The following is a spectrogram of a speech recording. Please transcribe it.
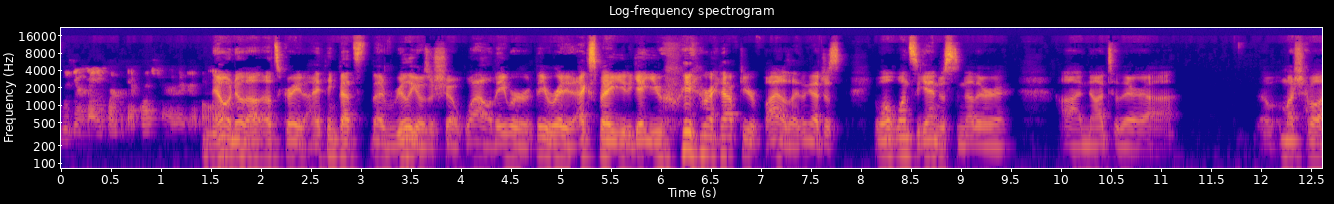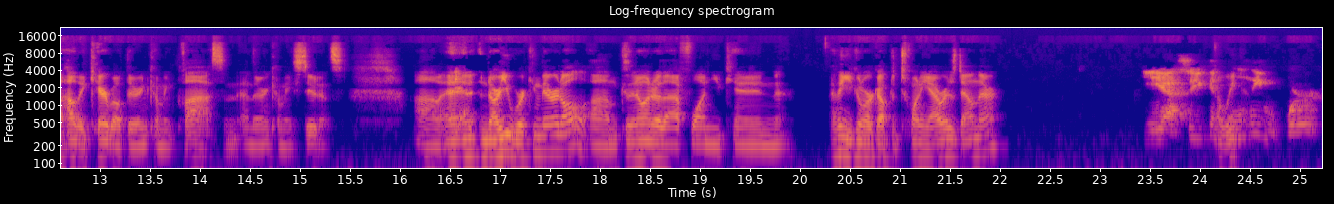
was there another part of that question? Or did I get No, no, that, that's great. I think that's that really goes to show. Wow, they were they were ready to expedite you to get you right after your finals. I think that just well, once again just another uh, nod to their uh, much about how they care about their incoming class and, and their incoming students. Uh, and, Yeah. and are you working there at all? Because I know under the F one you can, I think you can work up to twenty hours down there. Yeah, so you can only work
